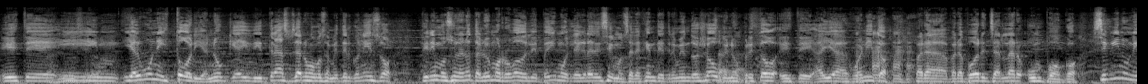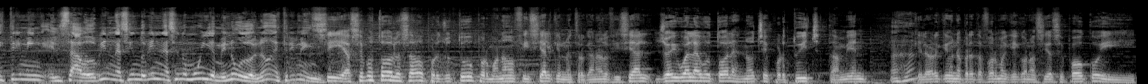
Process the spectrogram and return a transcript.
Este, y, y alguna historia, ¿no? Que hay detrás, ya nos vamos a meter con eso. Tenemos una nota, lo hemos robado, le pedimos, le agradecemos a la gente de Tremendo Show Muchas que nos prestó este, ahí a Juanito para, para poder charlar un poco. Se viene un streaming el sábado, vienen haciendo, vienen haciendo muy a menudo, ¿no? Streaming. Sí, hacemos todos los sábados por YouTube, por Monado Oficial, que es nuestro canal oficial. Yo igual hago todas las noches por Twitch también, Ajá. que la verdad que es una plataforma que he conocido hace poco y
